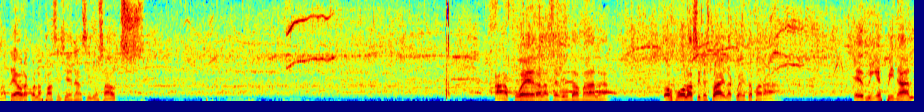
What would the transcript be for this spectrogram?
Batea ahora con las bases llenas y dos outs. Afuera la segunda mala. Dos bolas sin strike la cuenta para Edwin Espinal.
